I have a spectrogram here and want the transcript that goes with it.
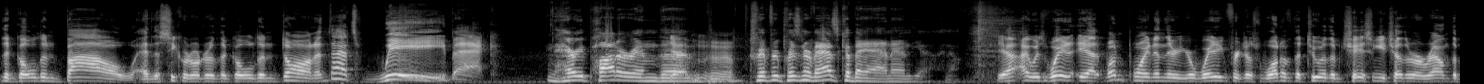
The Golden Bough and The Secret Order of the Golden Dawn, and that's way back. Harry Potter and the Yeah, mhm. Prisoner of Azkaban, and yeah, I know. Yeah, I was waiting. Yeah, at one point in there, you're waiting for just one of the two of them chasing each other around the,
